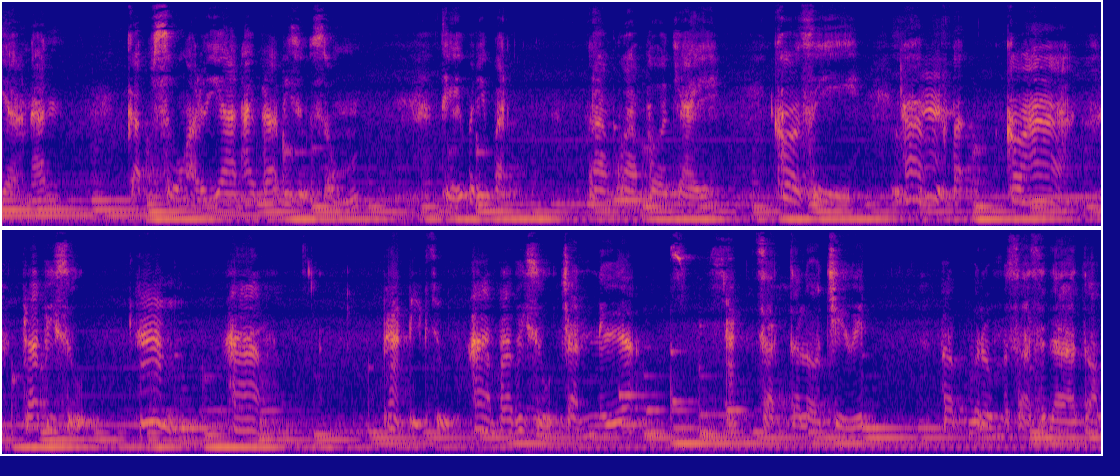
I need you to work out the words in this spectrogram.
อย่างนั้นกับทรงอนุญาตให้พระภิกษุสงฆ์ถือปฏิบัติตามความพอใจ ข้อสี่ ห้ามพระข้อห้าพระภิกษุห้ามห้ามพระภิกษุห้ามพระภิกษุฉันเนื้อสัตว์สัตว์ตลอดชีวิต พระบรมศาสดาตอบ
